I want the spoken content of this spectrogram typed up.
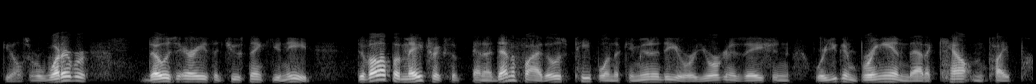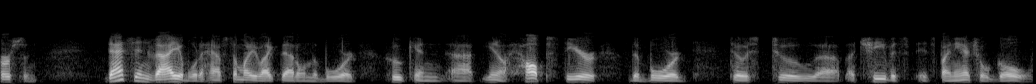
skills or whatever those areas that you think you need. Develop a matrix of, and identify those people in the community or your organization where you can bring in that accountant type person. That's invaluable to have somebody like that on the board who can uh, you know help steer the board to to uh, achieve its its financial goals.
